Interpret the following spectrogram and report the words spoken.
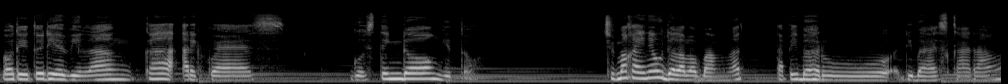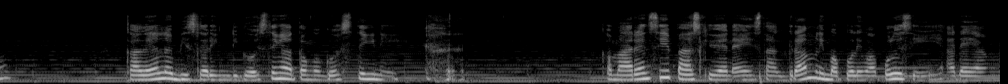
Waktu itu dia bilang, Kak request ghosting dong gitu. Cuma kayaknya udah lama banget, tapi baru dibahas sekarang. Kalian lebih sering di ghosting atau ngeghosting nih? Kemarin sih pas Q&A Instagram 50-50 sih, ada yang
